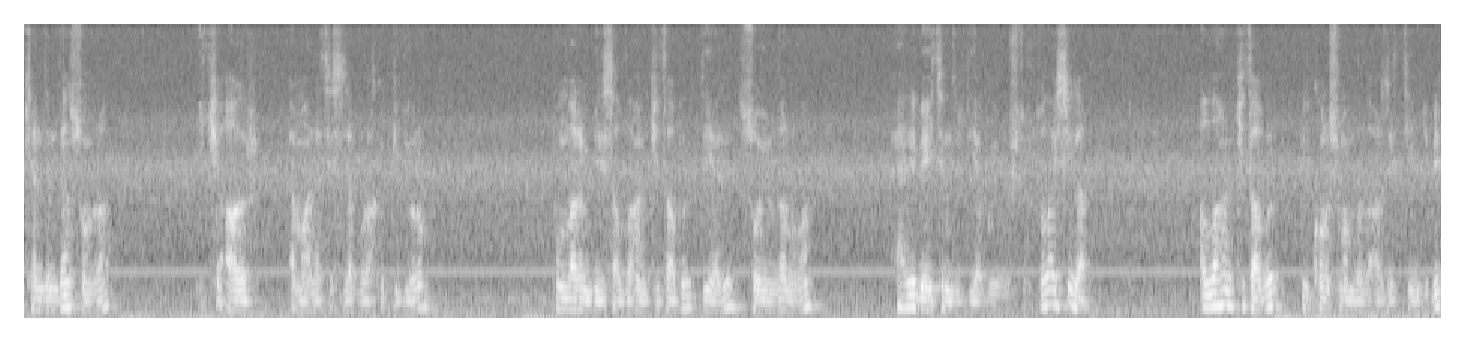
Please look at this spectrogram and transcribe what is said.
kendimden sonra iki ağır emaneti size bırakıp gidiyorum. Bunların birisi Allah'ın kitabı, diğeri soyundan olan ehli beytimdir diye buyurmuştur. Dolayısıyla Allah'ın kitabı bir konuşmamda da arz ettiğim gibi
